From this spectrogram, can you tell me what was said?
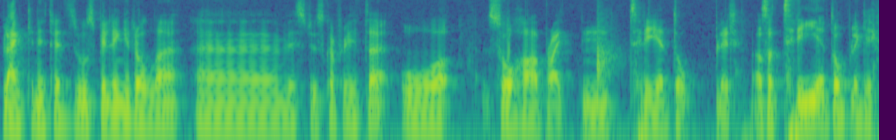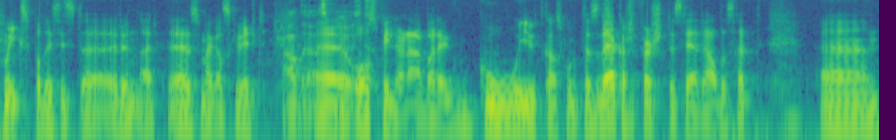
Blanken i 32 spiller ingen rolle uh, hvis du skal freehite. Og så har Brighton tre dobler. Altså tre doble game weeks på de siste rundene her, eh, som er ganske vilt. ja, er Eh, og spillerne er bare gode i utgangspunktet. Så det er kanskje første stedet jeg hadde sett. Eh,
